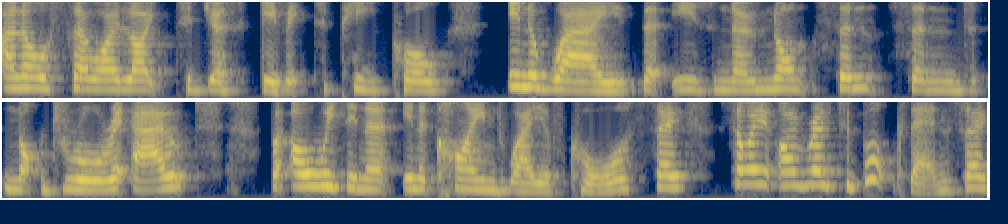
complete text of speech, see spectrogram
And also, I like to just give it to people in a way that is no nonsense and not draw it out but always in a in a kind way of course so so i, I wrote a book then so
